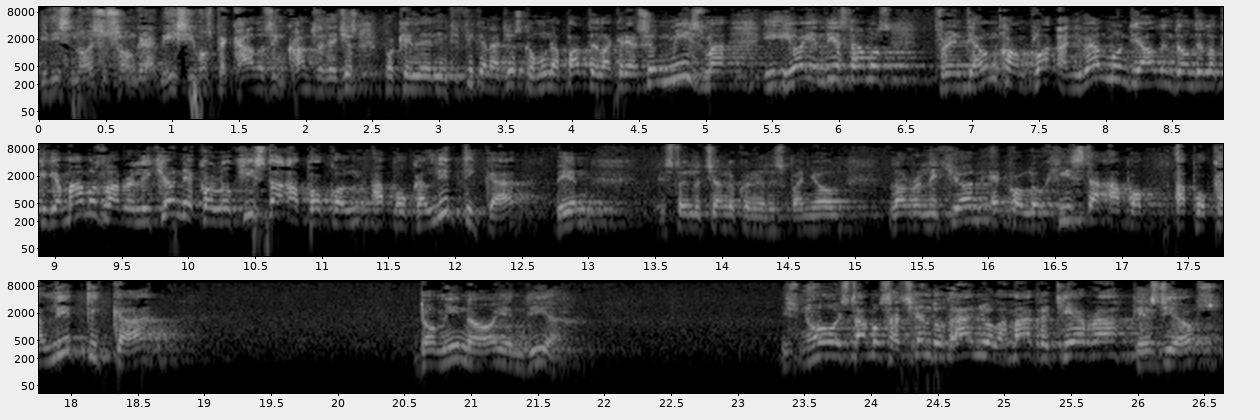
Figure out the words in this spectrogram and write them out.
y dicen, no, esos son gravísimos pecados en contra de Dios, porque le identifican a Dios como una parte de la creación misma, y, y hoy en día estamos frente a un complot a nivel mundial en donde lo que llamamos la religión ecologista apocalíptica, bien, estoy luchando con el español, la religión ecologista apocalíptica domina hoy en día. No, estamos haciendo daño a la madre tierra, que es Dios.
